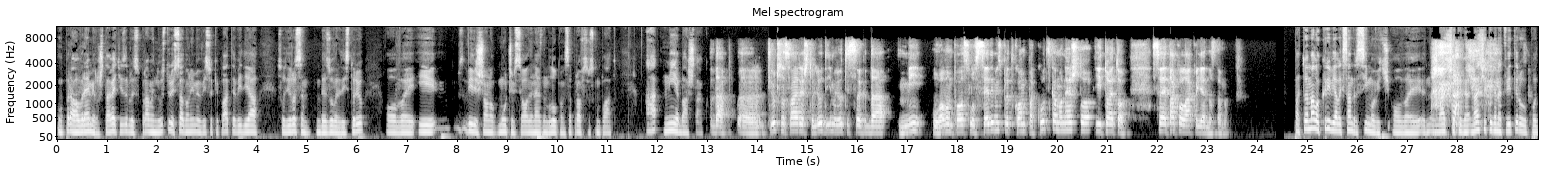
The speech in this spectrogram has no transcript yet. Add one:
u pravo vreme ili šta već, izabrali su pravu industriju i sad oni imaju visoke plate, vidi ja studirao sam bez uvrede istoriju ovaj, i vidiš ono, mučim se ovde, ne znam, lupam sa profesorskom platom. A nije baš tako. Da, uh, ključna stvar je što ljudi imaju utisak da mi u ovom poslu sedimo ispred kompa, kuckamo nešto i to je to. Sve je tako lako jednostavno. Pa to je malo krivi Aleksandar Simović, ovaj, naćete ga, naćete ga na Twitteru pod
